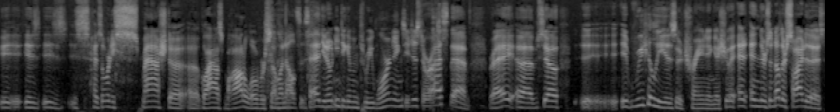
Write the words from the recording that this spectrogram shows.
is is, is has already smashed a, a, glass bottle over someone else's head, you don't need to give them three warnings. You just arrest them, right? Uh, so it, it really is a training issue, and, and there's another side side of this,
